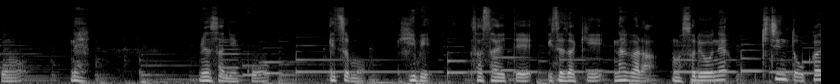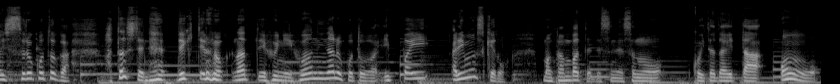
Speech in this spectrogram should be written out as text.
こうね皆さんにこういつも日々支えていただきながら、まあ、それをねきちんとお返しすることが果たしてねできてるのかなっていうふうに不安になることがいっぱいありますけど、まあ、頑張ってですねそのこういただいた恩を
